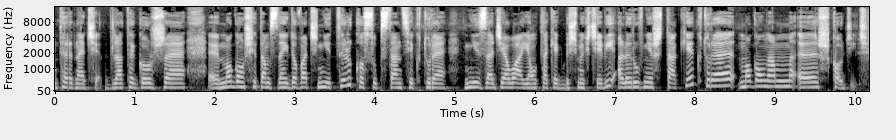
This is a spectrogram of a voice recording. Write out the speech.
internecie, dlatego że e, mogą się tam znajdować nie tylko substancje, które nie zadziałają tak, jakbyśmy chcieli, ale również takie, które mogą nam e, szkodzić.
